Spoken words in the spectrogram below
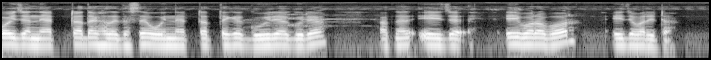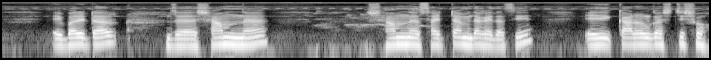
ওই যে নেটটা দেখা যাইতেছে, ওই নেটটার থেকে ঘুরে ঘুরে আপনার এই যে, এই বরাবর এই যে বাড়িটা, এই বাড়িটার যে সামনে সামনে সাইডটা আমি দেখাইতেছি, এই কারল গাছটি সহ।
